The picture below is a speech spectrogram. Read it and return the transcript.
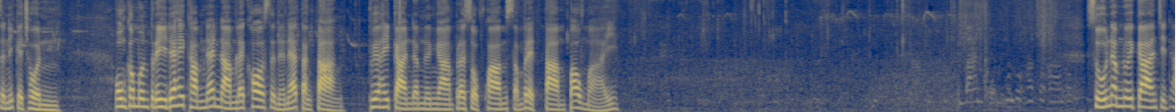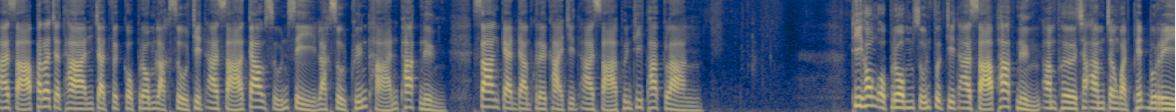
สนิกชน องคมนตรีได้ให้คำแนะนำและข้อเสนอแนะต่างๆ เพื่อให้การดำเนินงานประสบความสำเร็จตามเป้าหมาย ศูนย์อำนวยการจิตอาสาพระราชทาน จัดฝึกอบรมหลักสูตรจิตอาสา 904 หลักสูตรพื้นฐานภาคหนึ่งสร้างแกนดำเครือข่ายจิตอาสาพื้นที่ภาคกลางที่ห้องอบรมศูนย์ฝึกจิตอาสาภาคหนึ่งอำเภอชะอำจังหวัดเพชรบุรี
